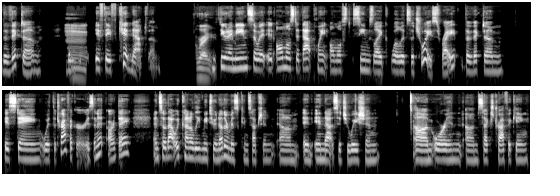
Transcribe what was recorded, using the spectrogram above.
the victim Mm, if they've kidnapped them. Right. You see what I mean? So it, it almost at that point almost seems like, well, it's a choice, right? The victim is staying with the trafficker, isn't it? Aren't they? And so that would kind of lead me to another misconception um, in in that situation, um, or in um, sex trafficking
